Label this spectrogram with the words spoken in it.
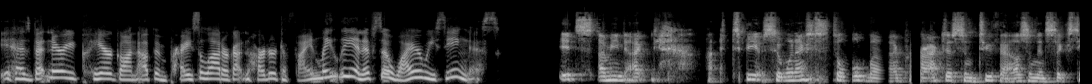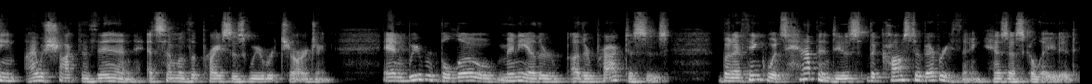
has veterinary care gone up in price a lot or gotten harder to find lately? And if so, why are we seeing this? It's, I mean, I, to be, so when I sold my practice in 2016, I was shocked then at some of the prices we were charging. And we were below many other, other practices. But I think what's happened is the cost of everything has escalated.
